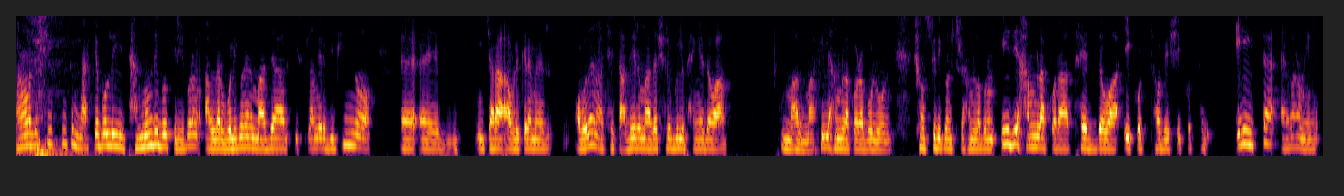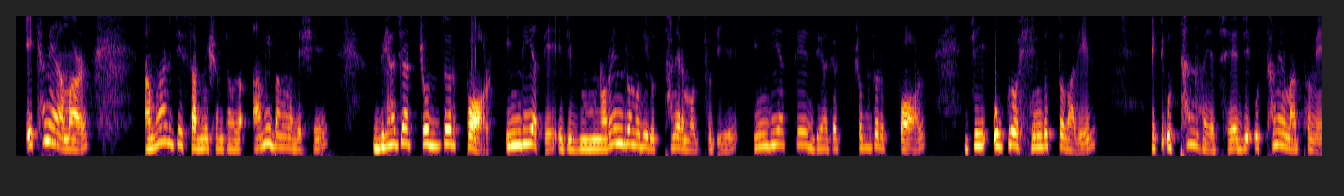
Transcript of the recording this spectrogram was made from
বাংলাদেশে কিন্তু না কেবল এই ধানমন্ডি বত্রিশ, বরং আল্লাহর বলিগণের মাজার, ইসলামের বিভিন্ন যারা আউলে কেরামের অবদান আছে, তাদের মাজার শরীফগুলো ভেঙে দেওয়া মাহফিলে হামলা করা বলুন, সাংস্কৃতিক অনুষ্ঠানে হামলা বলুন, এই যে হামলা করা থ্রেট দেওয়া এই করতে হবে, সে করতে হবে, এইটা অ্যালার্মিং এখানে আমার আমার যে সাবমিশনটা হলো, আমি বাংলাদেশে দুই হাজার চোদ্দোর পর ইন্ডিয়াতে এই যে নরেন্দ্র মোদীর উত্থানের মধ্য দিয়ে ইন্ডিয়াতে দুই হাজার চোদ্দোর পর যে উগ্র হিন্দুত্ববাদীর একটি উত্থান হয়েছে, যে উত্থানের মাধ্যমে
